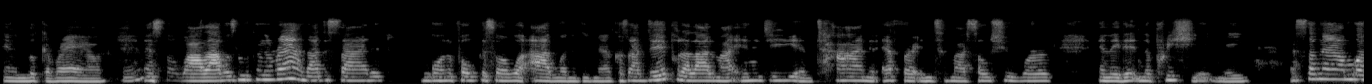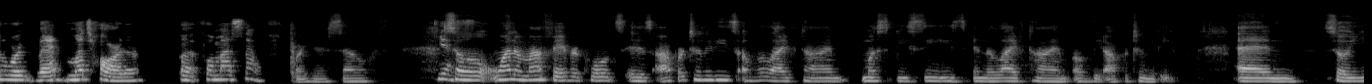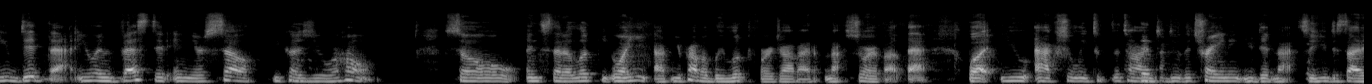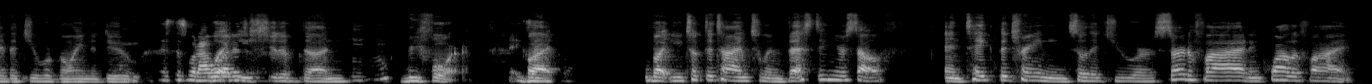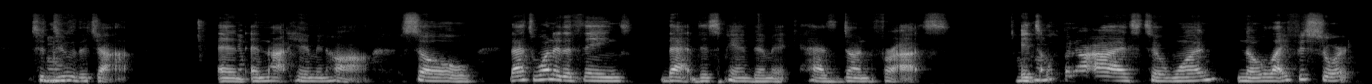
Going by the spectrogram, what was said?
and look around. Mm-hmm. And so while I was looking around, I decided I'm going to focus on what I want to do now because I did put a lot of my energy and time and effort into my social work, and they didn't appreciate me. And so now I'm going to work that much harder, but for myself. For yourself. Yes. So one of my favorite quotes is opportunities of a lifetime must be seized in the lifetime of the opportunity. And so you did that. You invested in yourself because you were home. So instead of looking, well, you, uh, you probably looked for a job. I'm not sure about that, but you actually took the time to do the training. You did not. So you decided that you were going to do this is what I what wanted you should have done mm-hmm. before. Exactly. But but you took the time to invest in yourself and take the training so that you are certified and qualified to mm-hmm. do the job and yep. and not him and ha so that's one of the things that this pandemic has done for us mm-hmm. it's opened our eyes to one no life is short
